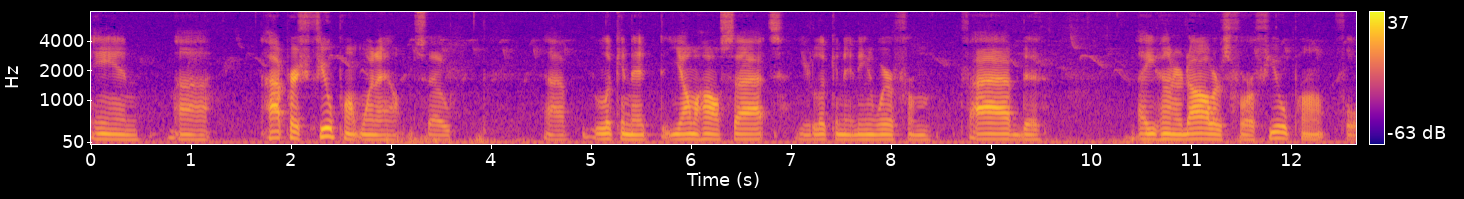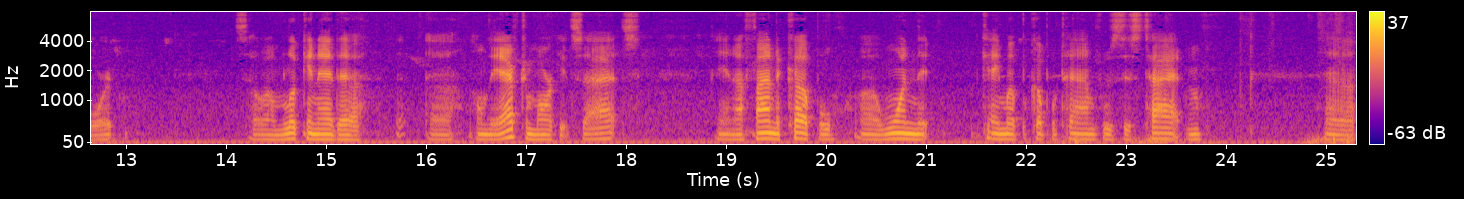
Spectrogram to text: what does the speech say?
and my high pressure fuel pump went out. So uh, looking at Yamaha sites, you're looking at anywhere from five to eight hundred dollars for a fuel pump for it. So I'm looking at uh, uh, on the aftermarket sites, and I find a couple. Uh, one that came up a couple times was this Titan. Uh,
